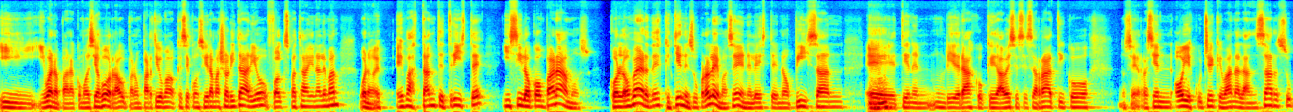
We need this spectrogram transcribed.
Y, bueno, para, como decías vos, Raúl, para un partido que se considera mayoritario, Volkspartei en alemán, bueno, es, bastante triste. Y si lo comparamos con los verdes, que tienen sus problemas, ¿eh? en el este no pisan, eh, tienen un liderazgo que a veces es errático. No sé, recién hoy escuché que van a lanzar sus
